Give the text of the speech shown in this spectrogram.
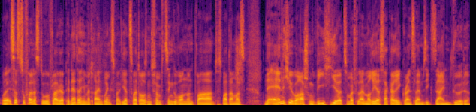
oder ist das Zufall, dass du Flavia Panetta hier mit reinbringst? Weil die hat 2015 gewonnen und war, das war damals eine ähnliche Überraschung, wie hier zum Beispiel ein Maria Sakkari Grand Slam Sieg sein würde.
